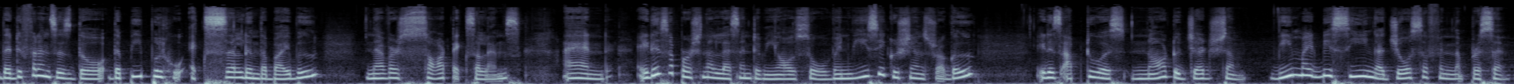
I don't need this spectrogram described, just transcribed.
The difference is though the people who excelled in the bible never sought excellence. And it is a personal lesson to me also. When we see christians struggle it is up to us not to judge them. We might be seeing a joseph in the prison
